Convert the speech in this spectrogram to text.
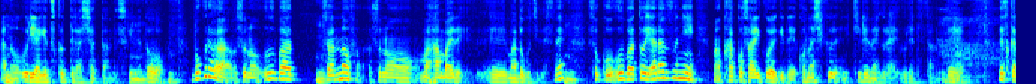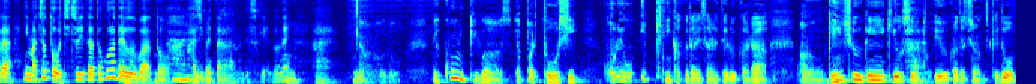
あの売り上げ作ってらっしゃったんですけれど、僕らはそのウーバーさんの、その、まあ、販売、えー、窓口ですね、うん、そこをウーバーとやらずに、まあ、過去最高益でこなしきれないぐらい売れてたんで、ですから、今ちょっと落ち着いたところでウーバーと始めたんですけれどね。はい。なるほど。で、今期はやっぱり投資、これを一気に拡大されてるから、あの、減収減益予想という形なんですけど、はい、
